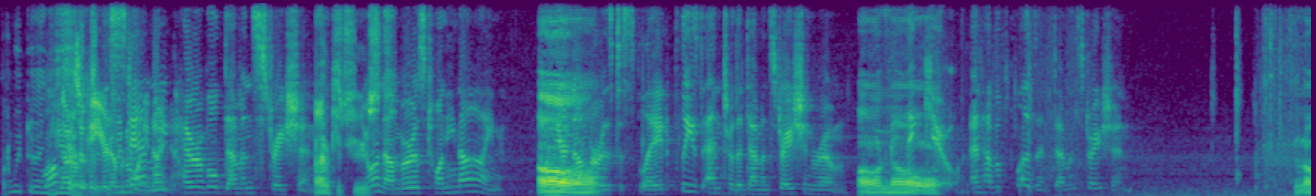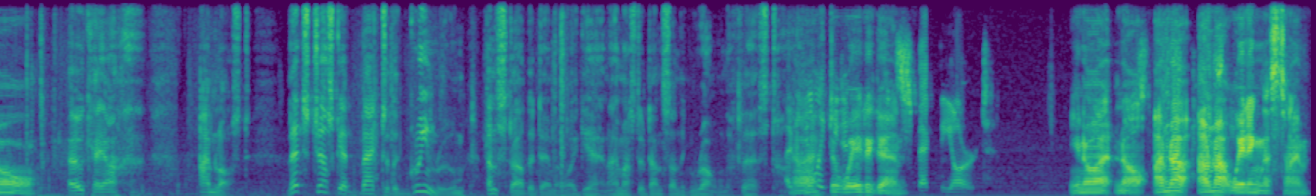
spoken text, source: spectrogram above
What are we doing Welcome here? it's okay, to you're the number 29 now. Parable demonstration. I'm confused. Your number is 29. Your Oh, number is displayed. Please enter the demonstration room. oh no, Thank you, and have a pleasant demonstration. no. Okay, uh, I'm lost. Let's just get back to the green room and start the demo again. I must have done something wrong the first time. I feel have like to you wait again. Inspect the art. You know what? No, I'm not. I'm not waiting this time.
